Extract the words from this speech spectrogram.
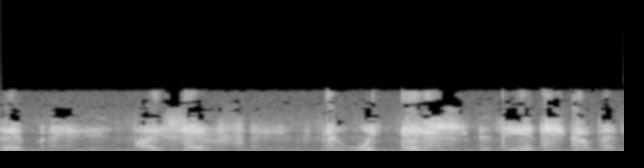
them myself to witness the instrument.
